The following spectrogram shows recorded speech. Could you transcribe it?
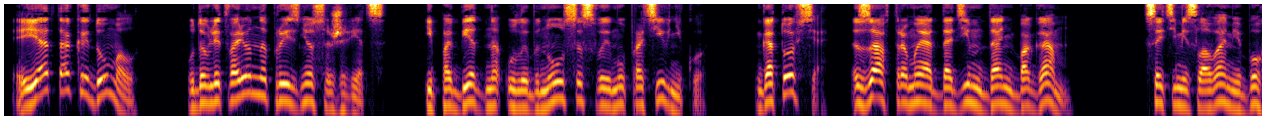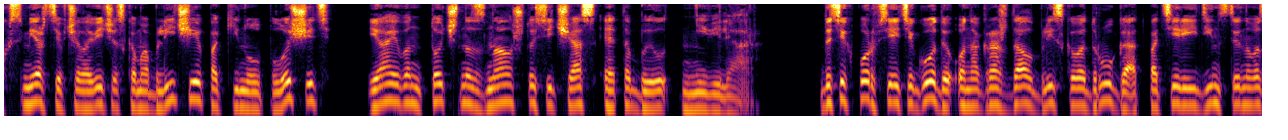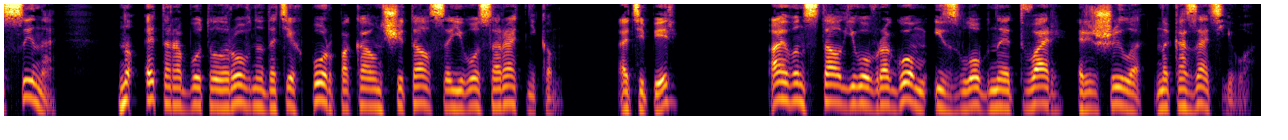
«Я так и думал», — удовлетворенно произнес жрец и победно улыбнулся своему противнику. «Готовься, завтра мы отдадим дань богам». С этими словами бог смерти в человеческом обличье покинул площадь, и Айван точно знал, что сейчас это был не Виляр. До сих пор все эти годы он ограждал близкого друга от потери единственного сына, но это работало ровно до тех пор, пока он считался его соратником. А теперь Айван стал его врагом, и злобная тварь решила наказать его.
